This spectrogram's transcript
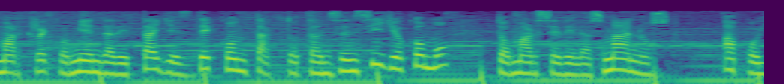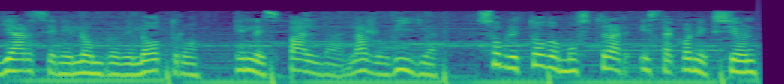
Mark recomienda detalles de contacto tan sencillo como tomarse de las manos, apoyarse en el hombro del otro, en la espalda, la rodilla, sobre todo mostrar esta conexión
